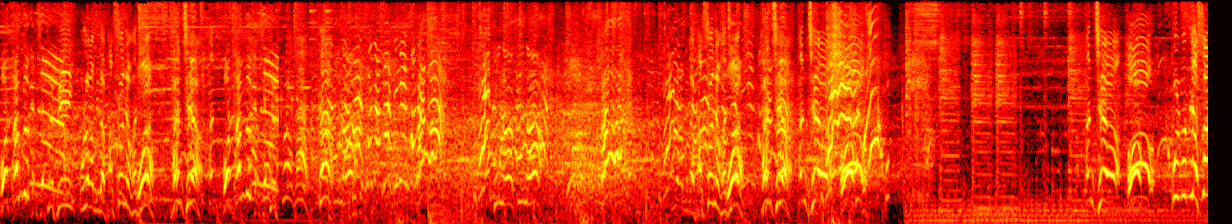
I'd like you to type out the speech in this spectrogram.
어, 단독 입장. 핑 올라갑니다. 박선영 하지만 와, 한채야. 어, 단독 입장. 더 나가! 니네 더 나가! 쭉 나와, 쭉 나와. 자, 박선영 하지만 와, 한채야, 한채야. 어. 한채야. 어, 골문 비었어요.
